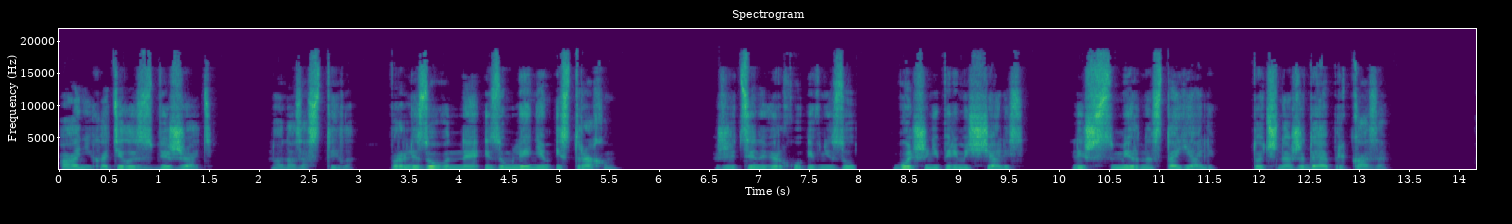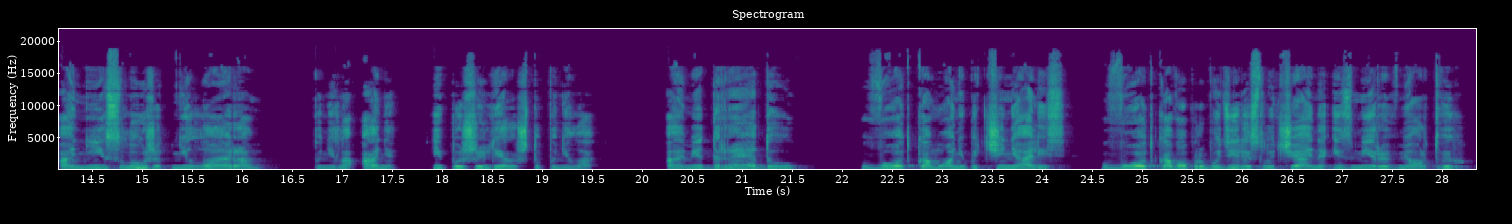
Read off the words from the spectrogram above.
Ане хотелось сбежать, но она застыла, парализованная изумлением и страхом. Жрецы наверху и внизу больше не перемещались, лишь смирно стояли, точно ожидая приказа. «Они служат не Ларам!» — поняла Аня и пожалела, что поняла. «А Медреду! Вот кому они подчинялись! Вот кого пробудили случайно из мира в мертвых!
